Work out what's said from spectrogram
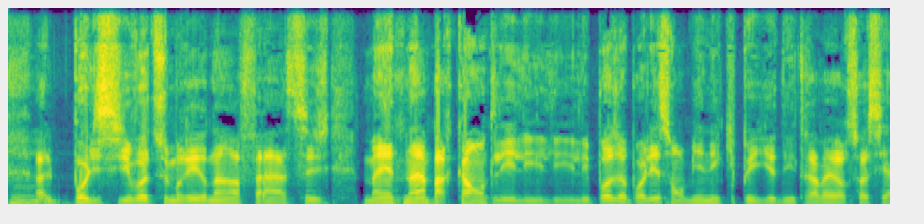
Hmm. Euh, Le policier va-tu me rire d'en face? Maintenant, par contre, les, les, les, les postes de police sont bien équipés. Il y a des travailleurs sociaux.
